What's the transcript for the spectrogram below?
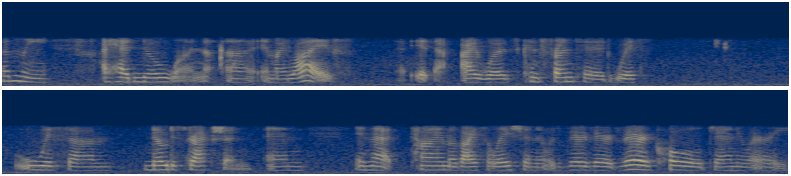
suddenly I had no one uh in my life. It I was confronted with with um, no distraction. And in that time of isolation, it was very, very, very cold January.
